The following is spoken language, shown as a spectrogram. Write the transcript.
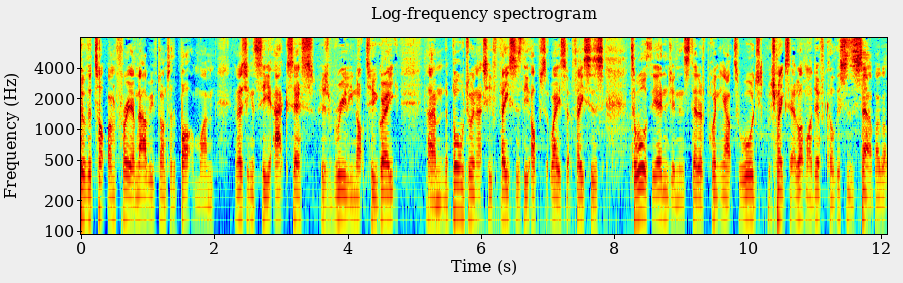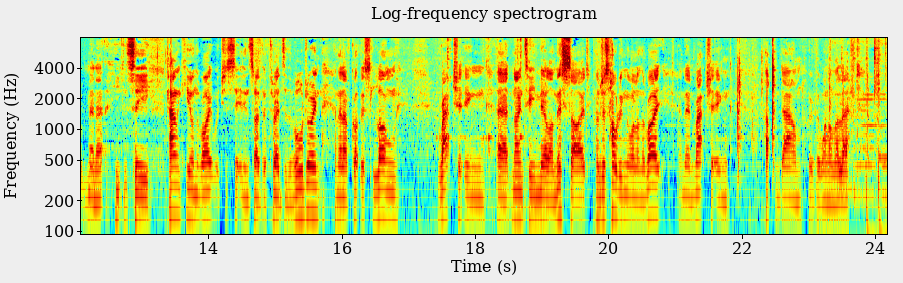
So with the top one free, I've now moved on to the bottom one. And as you can see, access is really not too great. Um, the ball joint actually faces the opposite way, so it faces towards the engine instead of pointing out towards, which makes it a lot more difficult. This is the setup I've got at the minute. You can see Allen key on the right, which is sitting inside the threads of the ball joint. And then I've got this long ratcheting uh, 19 mil on this side. I'm just holding the one on the right and then ratcheting up and down with the one on the left.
